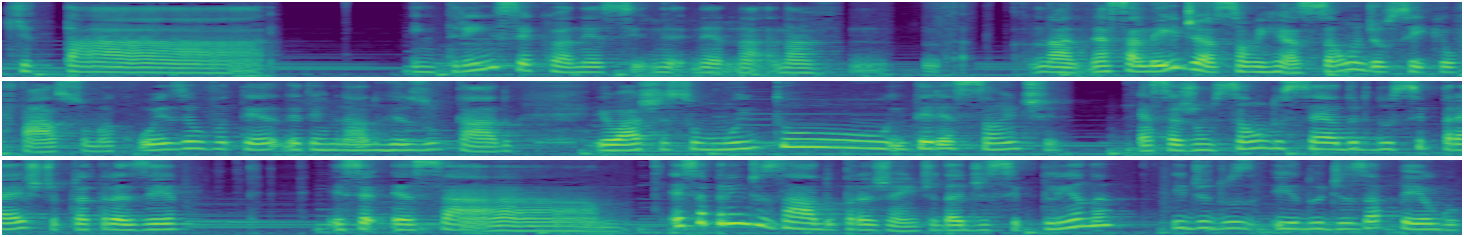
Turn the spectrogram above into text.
que está intrínseca nesse, na, na, na, nessa lei de ação e reação, onde eu sei que eu faço uma coisa, eu vou ter determinado resultado. Eu acho isso muito interessante, essa junção do cedro e do cipreste para trazer esse, essa, esse aprendizado para gente da disciplina e, de, do, e do desapego.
